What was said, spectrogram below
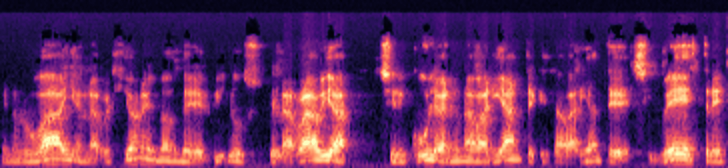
en Uruguay, en la región, en donde el virus de la rabia circula en una variante que es la variante silvestre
